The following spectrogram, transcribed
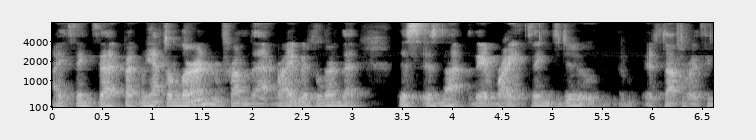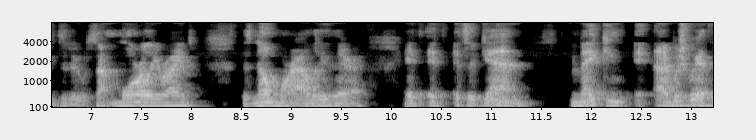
I think that, but we have to learn from that, right? We have to learn that this is not the right thing to do. It's not the right thing to do. It's not morally right. There's no morality there. It, it it's again making. I wish we had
